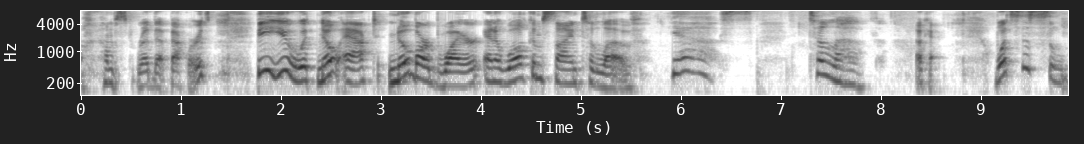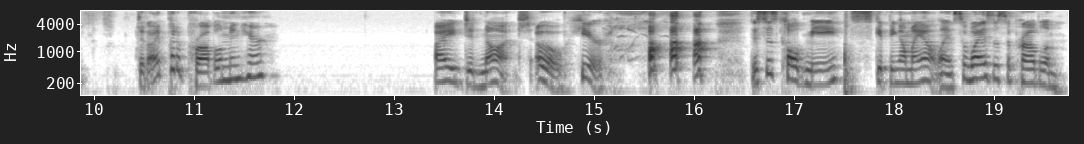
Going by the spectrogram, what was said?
I almost read that backwards. Be you with no act, no barbed wire, and a welcome sign to love. Yes, to love. Okay. What's this? Did I put a problem in here? I did not. Oh, here. this is called me skipping on my outline. So, why is this a problem?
